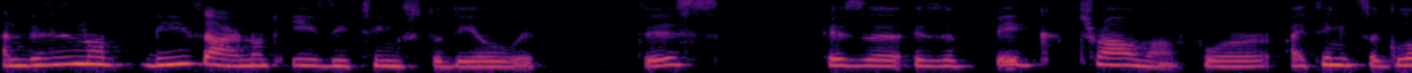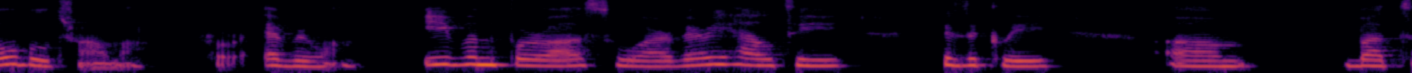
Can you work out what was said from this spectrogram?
And this is not these are not easy things to deal with. This is a is a big trauma for i think it's a global trauma for everyone even for us who are very healthy physically um, but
